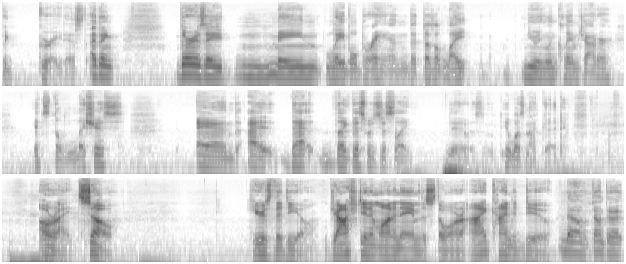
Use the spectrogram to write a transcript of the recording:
the greatest. I think there is a main label brand that does a light New England clam chowder. It's delicious. and I that like this was just like it was it was not good. All right, so here's the deal. Josh didn't want to name the store. I kind of do, No, don't do it.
